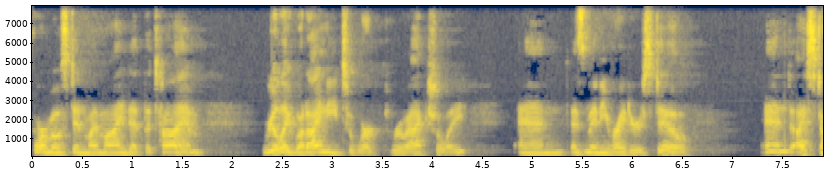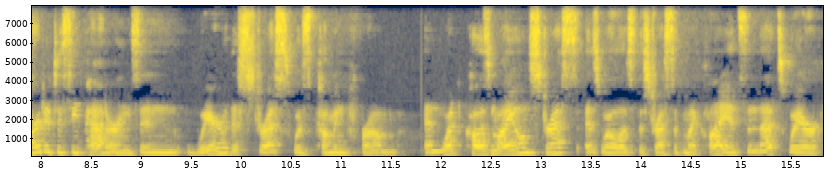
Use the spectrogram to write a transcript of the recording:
foremost in my mind at the time, really what I need to work through, actually, and as many writers do. And I started to see patterns in where the stress was coming from and what caused my own stress as well as the stress of my clients. And that's where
